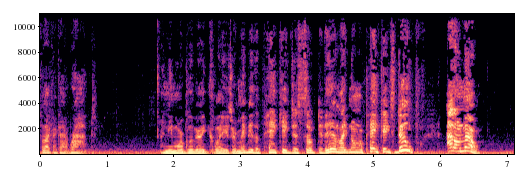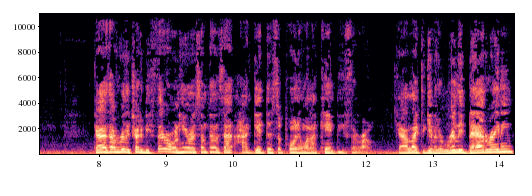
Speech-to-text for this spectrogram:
Feel like I got robbed. I need more blueberry glaze, or maybe the pancake just soaked it in like normal pancakes do. I don't know. Guys, I really try to be thorough on here, and sometimes I, I get disappointed when I can't be thorough. Okay, I like to give it a really bad rating,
